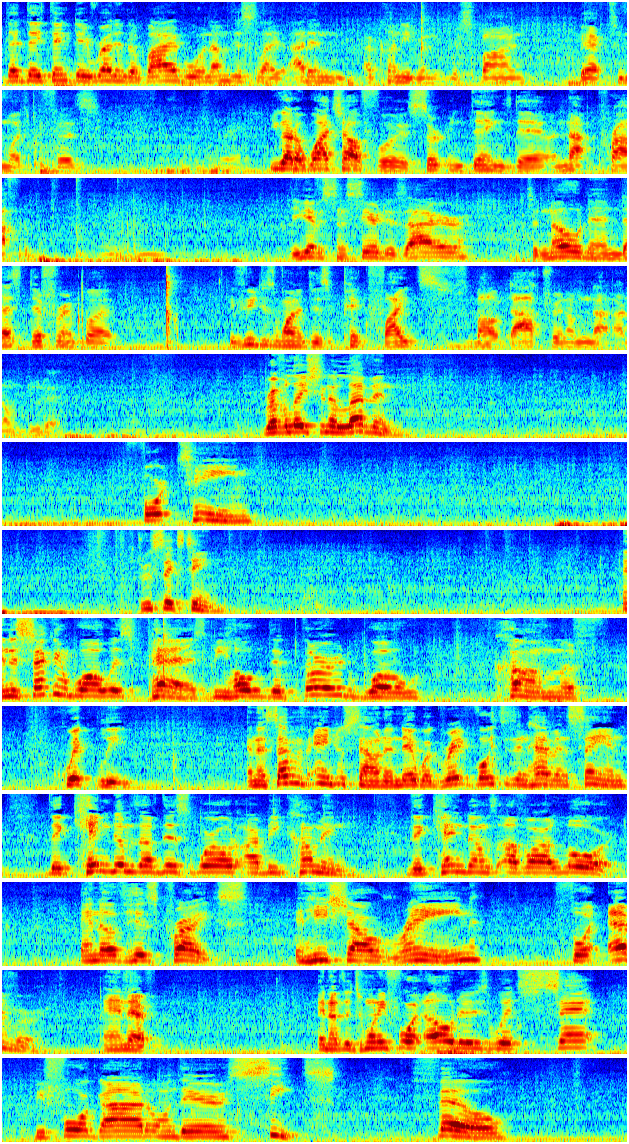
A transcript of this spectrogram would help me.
that they think they read in the Bible, and I'm just like, I didn't, I couldn't even respond back too much because you got to watch out for certain things that are not profitable. Mm-hmm. If you have a sincere desire to know, then that's different. But if you just want to just pick fights about doctrine, I'm not. I don't do that. Revelation 11, 14 through 16. And the second woe is past. Behold, the third woe cometh quickly. And the seventh angel sounded, and there were great voices in heaven saying, The kingdoms of this world are becoming the kingdoms of our Lord and of his Christ, and he shall reign forever and ever. And of the 24 elders which sat before God on their seats, fell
